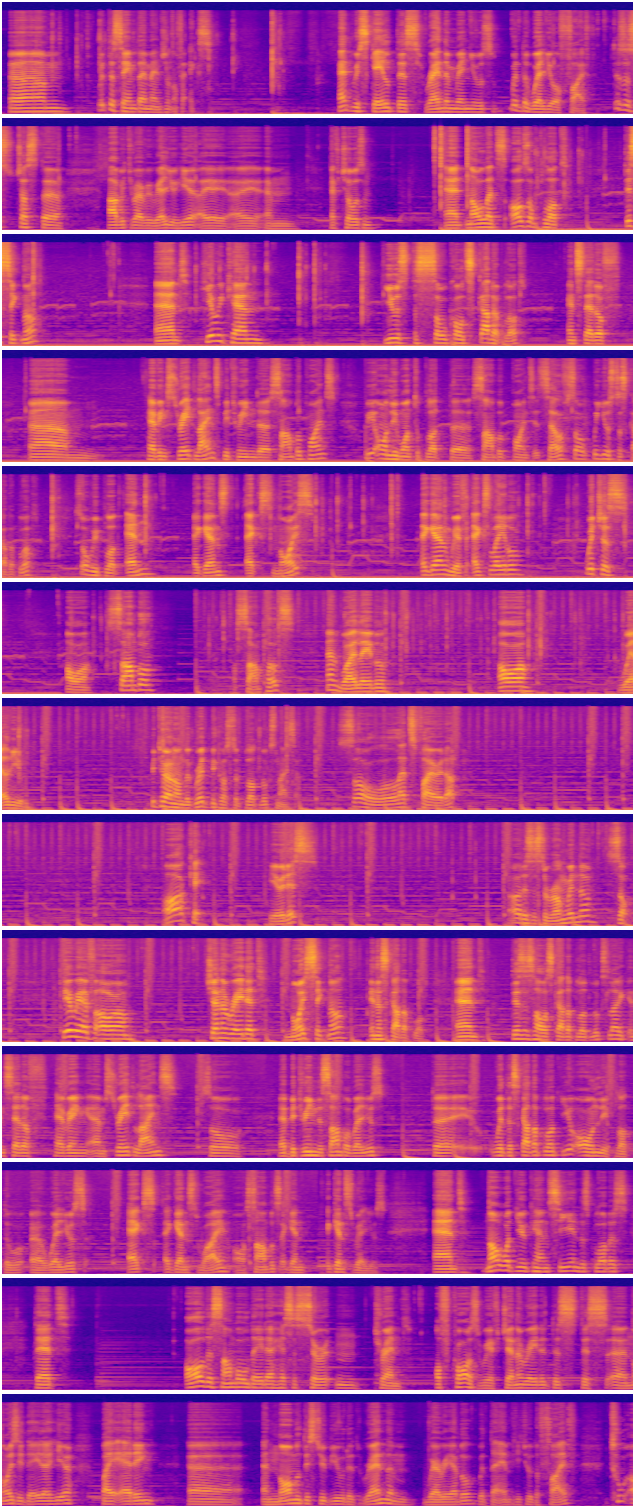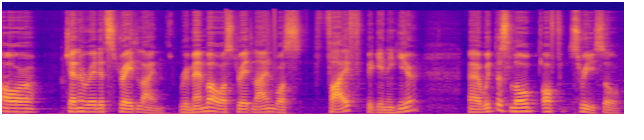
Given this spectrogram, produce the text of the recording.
um, with the same dimension of x. And we scaled this random values with the value of 5. This is just the arbitrary value here I, I um, have chosen. And now let's also plot this signal. And here we can use the so-called scatter plot instead of um, having straight lines between the sample points. We only want to plot the sample points itself, so we use the scatter plot. So we plot n against x noise. Again, we have x label, which is our sample, or samples, and y label, our value. We turn on the grid because the plot looks nicer. So let's fire it up. Okay, here it is. Oh, this is the wrong window. So, here we have our generated noise signal in a scatter plot. And this is how a scatter plot looks like instead of having um, straight lines. So uh, between the sample values, the with the scatter plot you only plot the uh, values x against y or samples again against values. And now what you can see in this plot is that all the sample data has a certain trend. Of course, we have generated this, this uh, noisy data here by adding uh, a normal distributed random variable with the amplitude of 5 to our generated straight line. Remember our straight line was 5 beginning here uh, with the slope of 3. So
